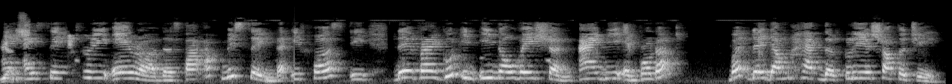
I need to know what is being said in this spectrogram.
yes. and I see three errors the startup missing. That is first, they're very good in innovation, idea and product, but they don't have the clear strategy.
